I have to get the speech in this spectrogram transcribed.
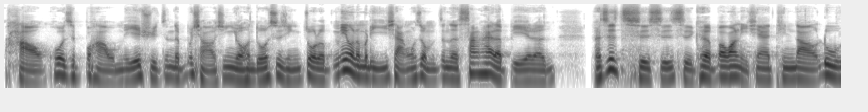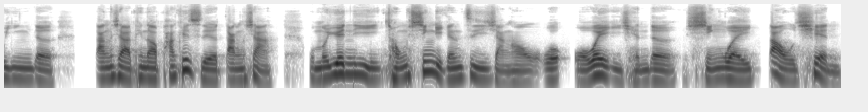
好或是不好，我们也许真的不小心有很多事情做了没有那么理想，或是我们真的伤害了别人。可是此时此刻，包括你现在听到录音的当下，听到 p a k i s 的当下，我们愿意从心里跟自己讲哦，我我为以前的行为道歉。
